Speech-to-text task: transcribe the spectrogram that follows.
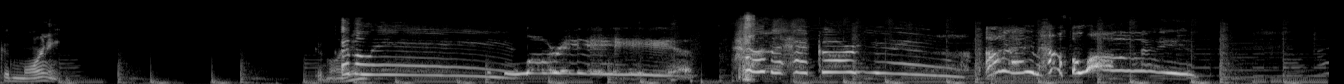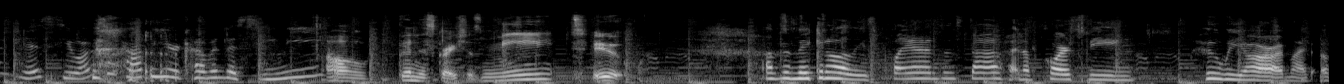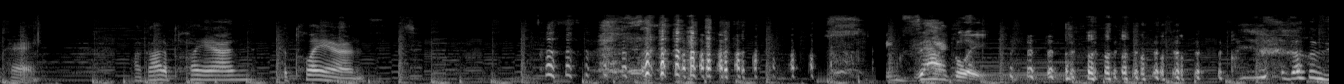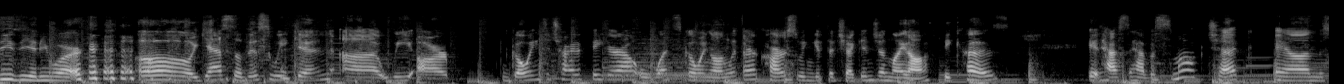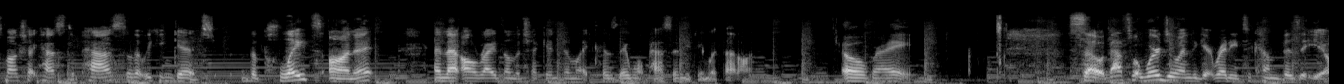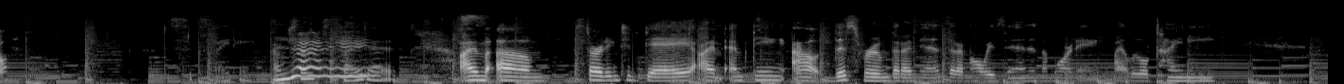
Good morning. Good morning. Emily! Lori! How the heck are you? I'm half alive! I miss you. I'm so happy you're coming to see me. Oh, goodness gracious. Me too. I've been making all these plans and stuff, and of course, being who we are, I'm like, okay, I gotta plan the plans. Exactly. Nothing's easy anymore. Oh, yeah. So this weekend, uh, we are going to try to figure out what's going on with our car so we can get the check engine light off because it has to have a smog check and the smog check has to pass so that we can get the plates on it and that all rides on the check engine light because they won't pass anything with that on. oh, right. So that's what we're doing to get ready to come visit you. It's exciting. I'm so excited. I'm um starting today. I'm emptying out this room that I'm in that I'm always in in the morning. My little tiny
